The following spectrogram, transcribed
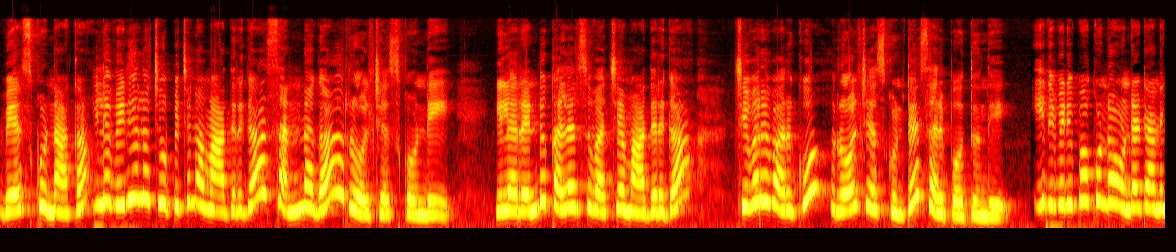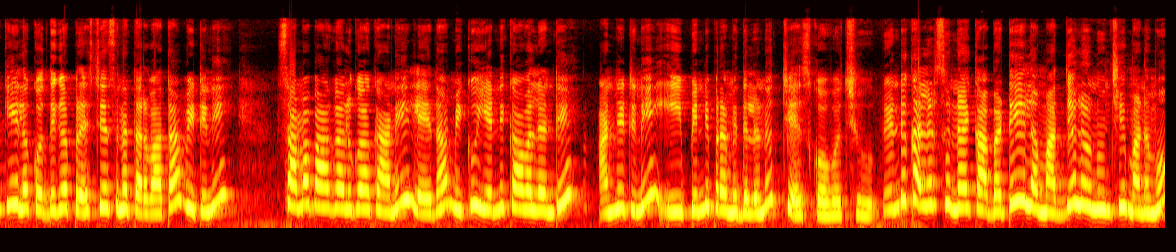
వేసుకున్నాక ఇలా వీడియోలో చూపించిన మాదిరిగా సన్నగా రోల్ చేసుకోండి. ఇలా రెండు కలర్స్ వచ్చే మాదిరిగా చివరి వరకు రోల్ చేసుకుంటే సరిపోతుంది. ఇది విడిపోకుండా ఉండటానికి ఇలా కొద్దిగా ప్రెస్ చేసిన తర్వాత వీటిని సమభాగాలుగా కానీ లేదా మీకు ఎన్ని కావాలంటే అన్నిటినీ ఈ పిండి ప్రమిదలను చేసుకోవచ్చు. రెండు కలర్స్ ఉన్నాయి కాబట్టి ఇలా మధ్యలో నుంచి మనము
